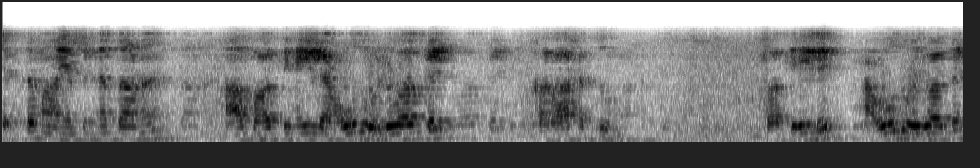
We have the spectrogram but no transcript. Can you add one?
ശക്തമായ സുന്നത്താണ് ആ ഫാത്തിമയിൽ ഔദ് ഒഴിവാക്കൽ കറാഹത്തും ഫാത്തിഹയിൽ ഔദു ഒഴിവാക്കൽ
